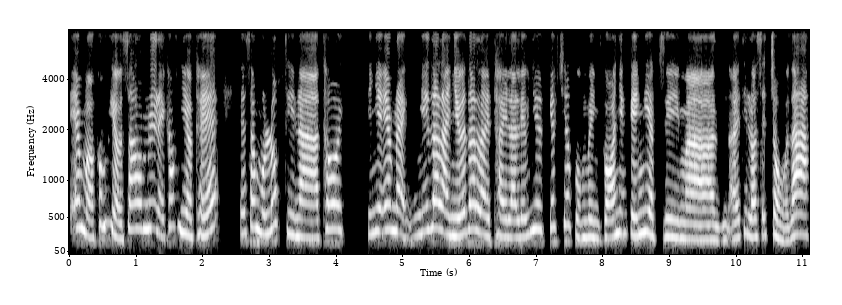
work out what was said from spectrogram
Em bảo không hiểu sao hôm nay lại khóc nhiều thế. Thế sau một lúc thì là thôi. Thế nhưng em lại nghĩ ra là, nhớ ra lời thầy là nếu như kiếp trước của mình có những cái nghiệp gì mà ấy thì nó sẽ trổ ra.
